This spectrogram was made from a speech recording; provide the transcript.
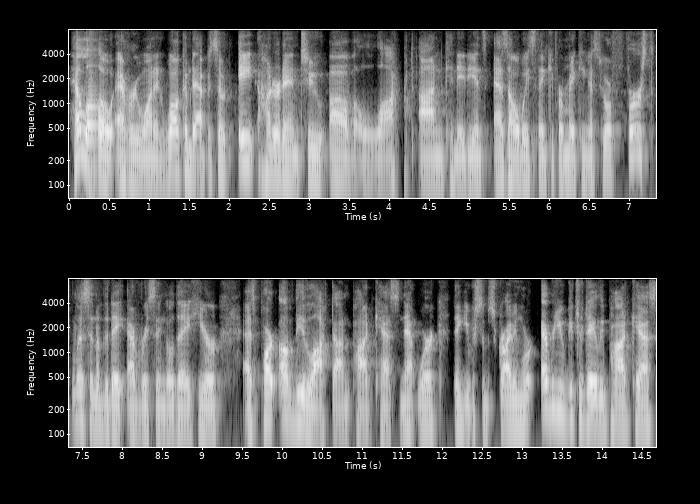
Hello, everyone, and welcome to episode 802 of Locked On Canadiens. As always, thank you for making us your first listen of the day every single day here as part of the Locked On Podcast Network. Thank you for subscribing wherever you get your daily podcasts.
